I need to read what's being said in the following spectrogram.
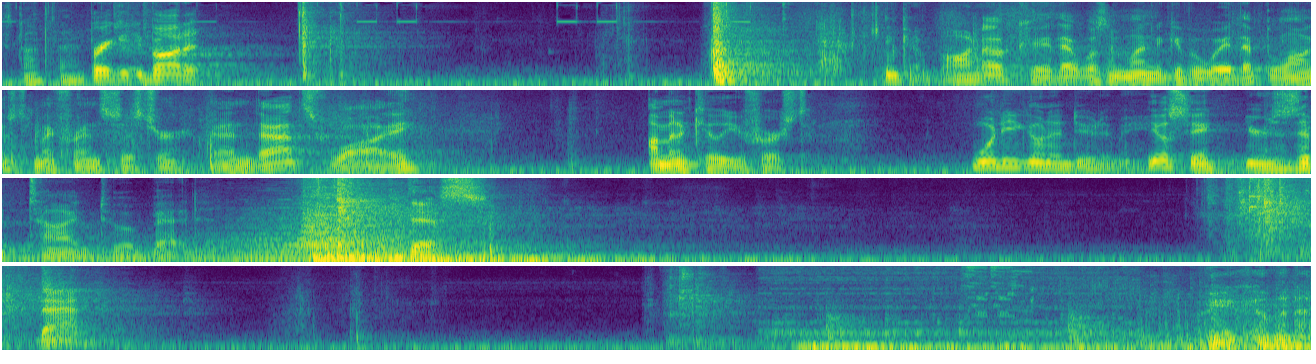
stop that? Break it, you bought it. I think I bought it. Okay, that wasn't mine to give away. That belongs to my friend's sister. And that's why I'm gonna kill you first. What are you gonna do to me? You'll see. You're zip tied to a bed. This. That. Are you coming out?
